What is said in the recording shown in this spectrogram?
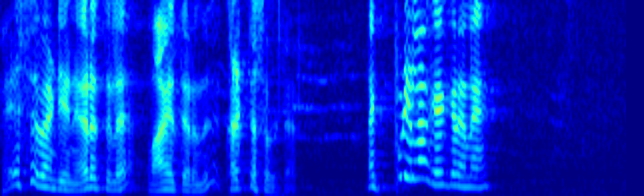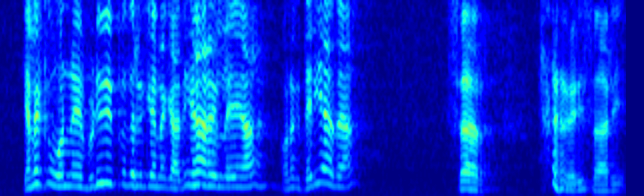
பேச வேண்டிய நேரத்தில் வாயை திறந்து கரெக்டாக சொல்லிட்டார். நான் இப்படியெல்லாம் கேட்குறேனே. எனக்கு உன்னை விடுவிப்பதற்கு எனக்கு அதிகாரம் இல்லையா? உனக்கு தெரியாதா? சார் வெரி சாரி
